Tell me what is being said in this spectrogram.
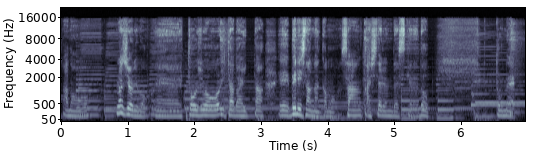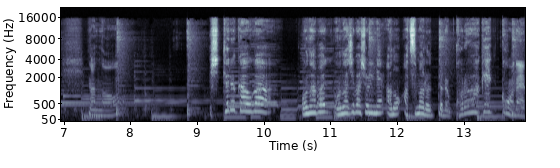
あのラジオにも、えー、登場いただいた、えー、ベリーさんなんかも参加してるんですけれどえっとねあの知ってる顔が同じ場所にねあの集まるっていうのはこれは結構ね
